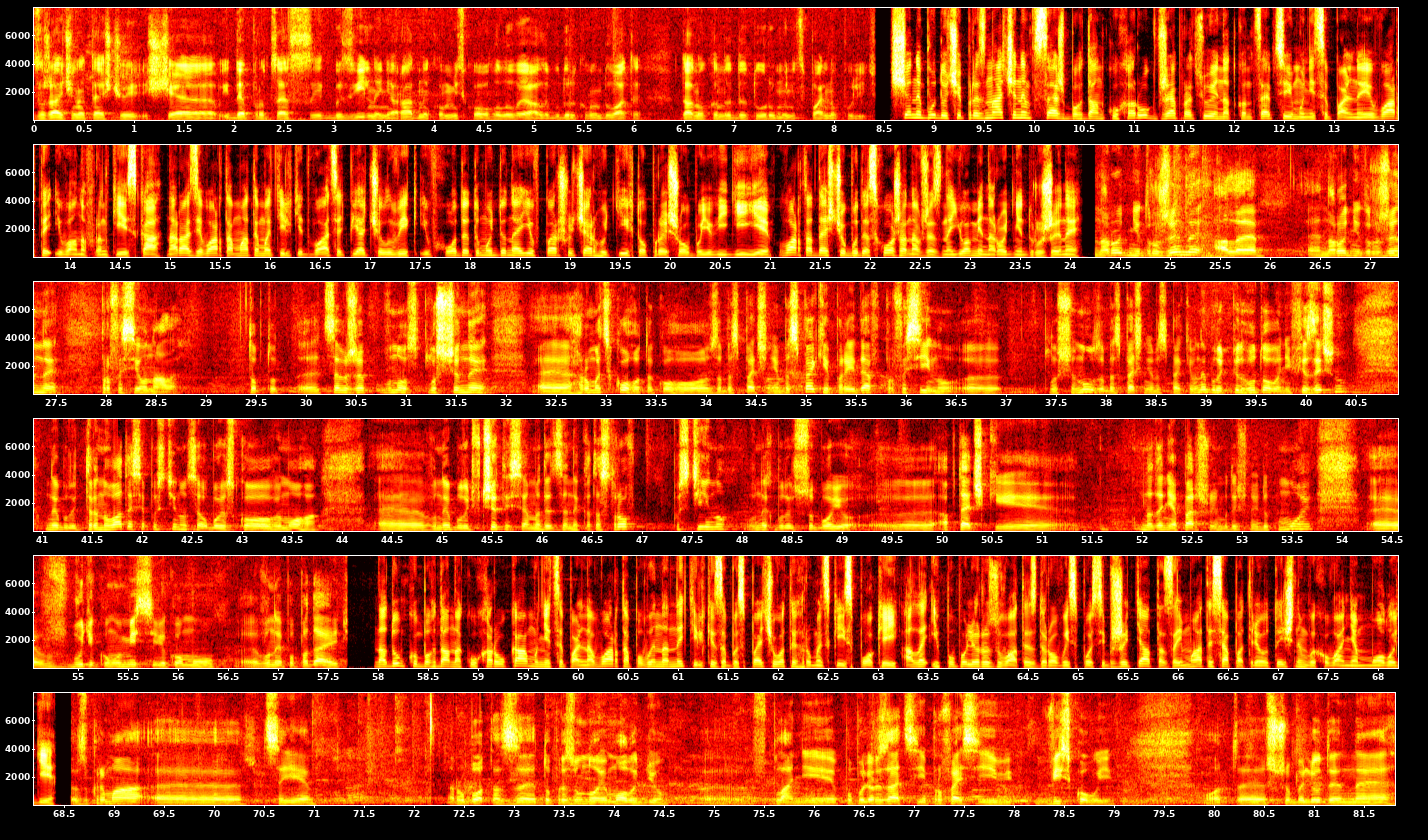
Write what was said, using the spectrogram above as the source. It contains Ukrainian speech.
зважаючи на те, що ще йде процес якби звільнення радником міського голови, але буду рекомендувати дану кандидатуру в муніципальну поліцію. Ще не будучи призначеним, все ж Богдан Кухарук вже працює над концепцією муніципальної варти Івано-Франківська. Наразі варта матиме тільки 25 чоловік і входитимуть до неї в першу чергу ті, хто пройшов бойові дії. Варта дещо буде схожа на вже знайомі народні дружини. Народні дружини, але е, народні дружини професіонали. Тобто е, це вже воно з площини е, громадського такого забезпечення безпеки перейде в професійну е, площину забезпечення безпеки. Вони будуть підготовані фізично, вони будуть тренуватися постійно, це обов'язкова вимога. Вони будуть вчитися медицини катастроф постійно. У них будуть з собою аптечки, надання першої медичної допомоги в будь-якому місці, в якому вони попадають. На думку Богдана Кухарука, муніципальна варта повинна не тільки забезпечувати громадський спокій, але і популяризувати здоровий спосіб життя та займатися патріотичним вихованням молоді. Зокрема, е, це є робота з допризовною молоддю е, в плані популяризації професії військової, От, е, щоб люди не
